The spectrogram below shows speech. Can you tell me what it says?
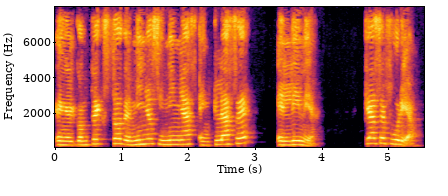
en el contexto de niños y niñas en clase en línea. ¿Qué hace furia?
